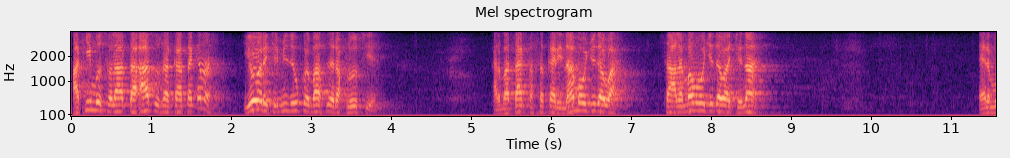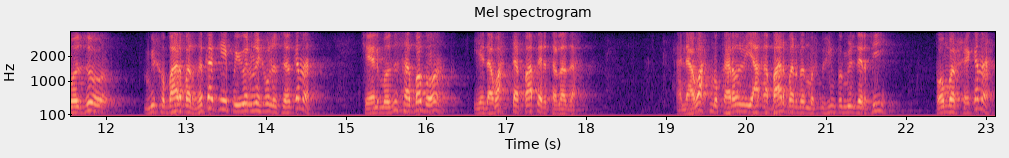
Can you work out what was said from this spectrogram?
アキムソラタアトザカタカナ。よりちみずくばすらふろし。アルバタカサカリナモジダワ。サラマモジダワチナ。エルモズミシュバーバーズカキプユーネシュルセカナ。チェルモズサバボ、ヤダワタパペルタラダ。アナワハムカロリアカバーバーバーマシュシンプミルデルシー。パンバーシェケナ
